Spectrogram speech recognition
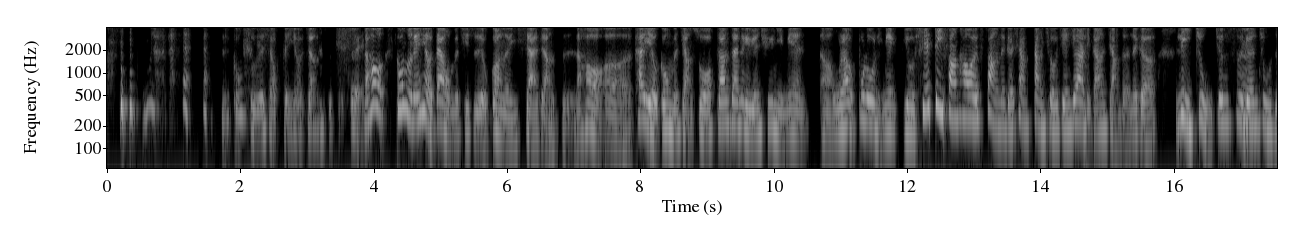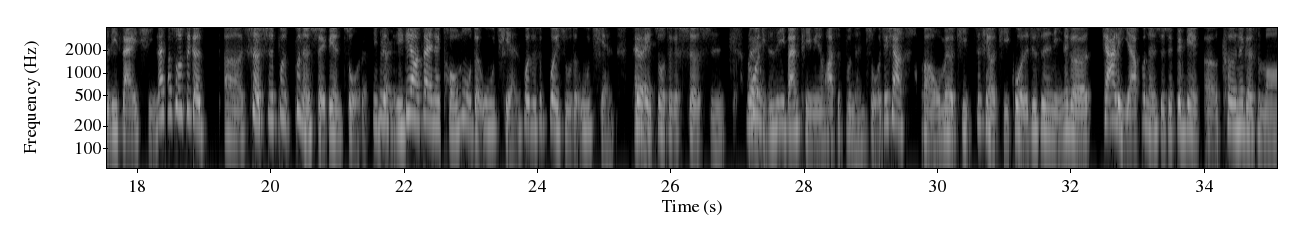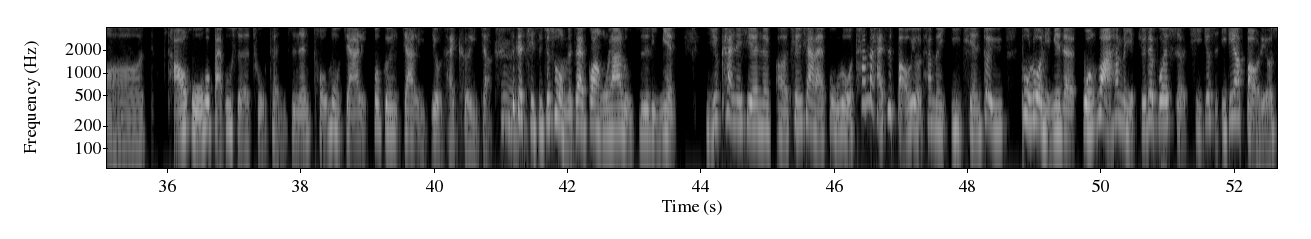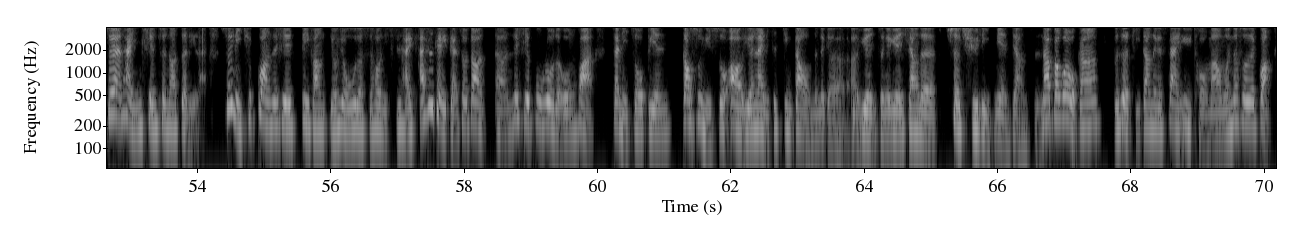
公主的小朋友这样子，对。然后公主那天有带我们，其实有逛了一下这样子。然后呃，她也有跟我们讲说，刚刚在那个园区里面，呃，乌拉部落里面有些地方他会放那个像荡秋千，就像你刚刚讲的那个立柱，就是四根柱子立在一起。嗯、那他说这个。呃，设施不不能随便做的，你这一定要在那头目的屋前，嗯、或者是贵族的屋前才可以做这个设施。如果你只是一般平民的话，是不能做。就像呃，我们有提之前有提过的，就是你那个家里呀、啊，不能随随便便呃刻那个什么呃。桃核或百步蛇的图腾，只能头目家里或贵族家里有才可以这样。嗯、这个其实就是我们在逛乌拉鲁兹里面，你去看那些那呃迁下来部落，他们还是保有他们以前对于部落里面的文化，他们也绝对不会舍弃，就是一定要保留。虽然他已经迁村到这里来，所以你去逛这些地方永久屋的时候，你其实还还是可以感受到呃那些部落的文化在你周边。告诉你说，哦，原来你是进到我们那个呃原整个原乡的社区里面这样子。那包括我刚刚不是有提到那个晒芋头吗？我们那时候在逛，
